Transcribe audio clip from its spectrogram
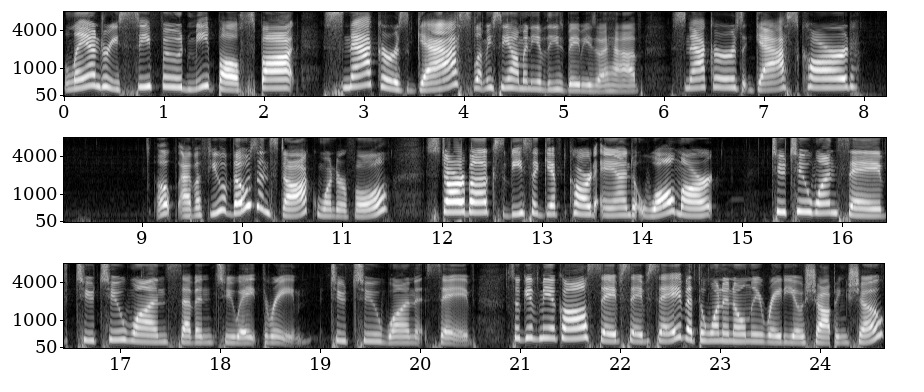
Landry's Seafood Meatball Spot, Snackers Gas. Let me see how many of these babies I have. Snackers Gas Card. Oh, I have a few of those in stock. Wonderful. Starbucks, Visa gift card, and Walmart. 221 SAVE 221 7283. 221 SAVE. So give me a call, save, save, save, at the one and only radio shopping show,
